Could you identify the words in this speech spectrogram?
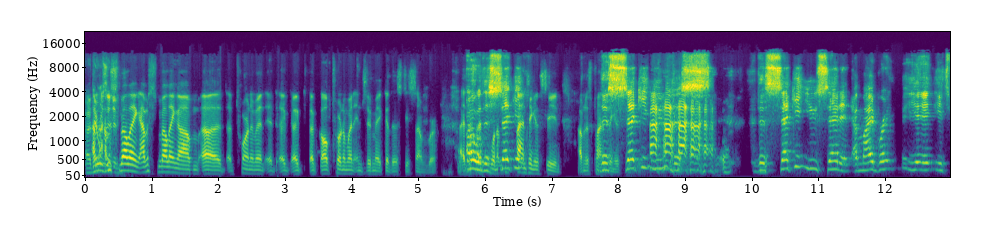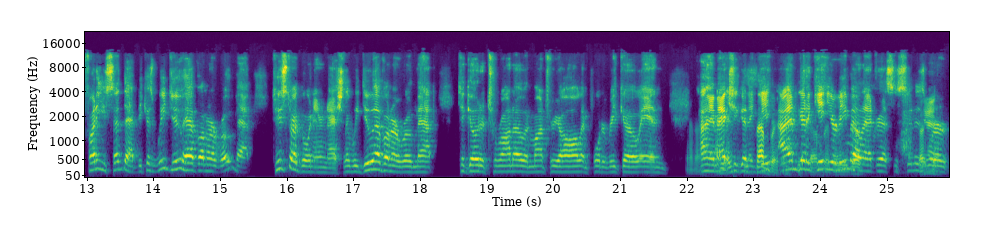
Uh, I'm, I'm a, smelling. I'm smelling um uh, a tournament, a, a, a, golf tournament in Jamaica this December. I just, oh, the second planting a seed. I'm just planting. The second you the, the second you said it, uh, my brain, it, it's funny you said that because we do have on our roadmap to start going internationally. We do have on our roadmap to go to Toronto and Montreal and Puerto Rico, and I am actually going to get. I am going to get your email address as soon as okay. we're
